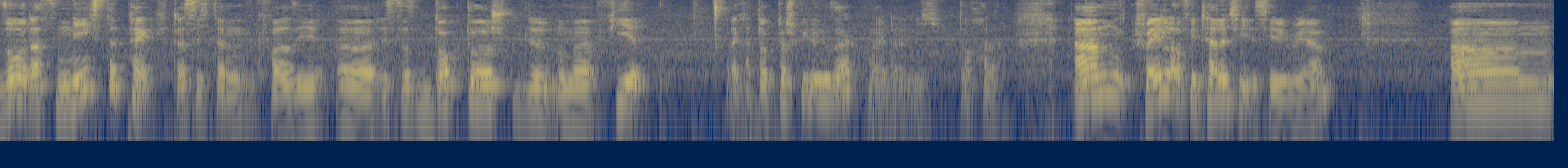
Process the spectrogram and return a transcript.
So, das nächste Pack, das ich dann quasi, äh, ist das Doktorspiel Nummer 4. Hat er gerade Doktorspiele gesagt? Nein, dann nicht. Doch, hat er. Ähm, Cradle of Vitality ist hier die. Ähm,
